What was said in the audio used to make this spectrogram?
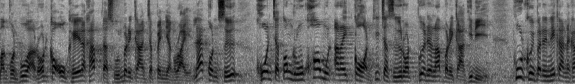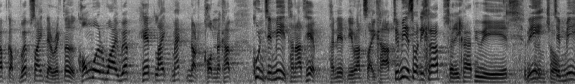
บางคนพูดว่ารถก็โอเคนะครับแต่ศูนย์บริการจะเป็นอย่างไร และคนซื้อควรจะต้องรู้ข้อมูลอะไรก่อนที่จะซื้อรถเพื่อได้รับบริการที่ดี พูดคุยประเด็นนี้กันนะครับกับเว็บไซต์ Director ของ w w w h e a d l i g h t m a c c o m นะครับ คุณจิมมี่ธนาเทพธเนศนิรัตใสครับจิมมี่สวัสดีครับ สวัสดีครับพี่วีทนี่จิมมี่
